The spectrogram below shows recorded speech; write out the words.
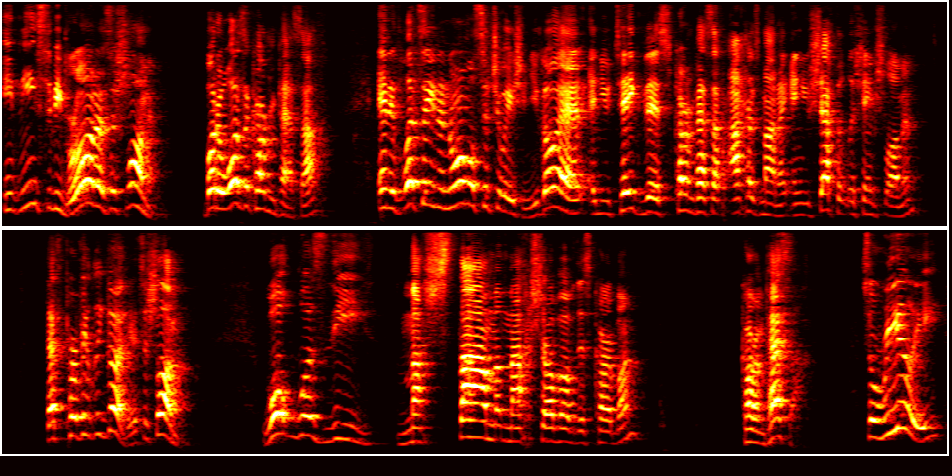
it needs to be brought as a shlamim. But it was a korban pesach. And if, let's say, in a normal situation, you go ahead and you take this korban pesach achaz mana and you shecht it l'shem shlamim, that's perfectly good. It's a shlamim. What was the mashtam machshava of this korban? Korban pesach. So really,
